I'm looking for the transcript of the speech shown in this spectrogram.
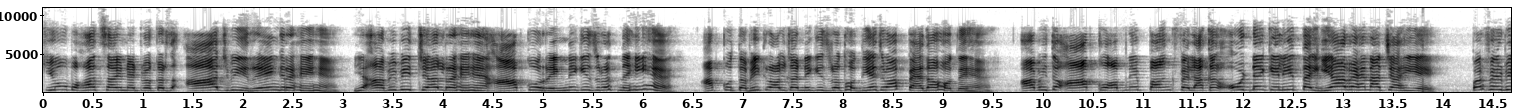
क्यों बहुत सारे नेटवर्कर्स आज भी रेंग रहे हैं या अभी भी चल रहे हैं, आपको रेंगने की ज़रूरत नहीं है। आपको तभी क्रॉल करने की ज़रूरत होती है जब आप पैदा होते हैं। अभी तो आपको अपने पंख फैलाकर उड़ने के लिए तैयार रहना चाहिए। पर फिर भी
